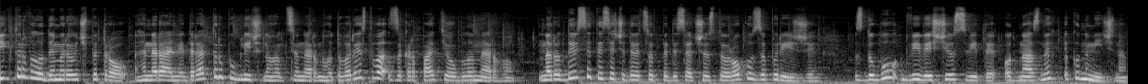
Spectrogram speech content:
Віктор Володимирович Петров, генеральний директор публічного акціонерного товариства Закарпаття Обленерго. Народився 1956 року в Запоріжжі. Здобув дві вищі освіти, одна з них економічна.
